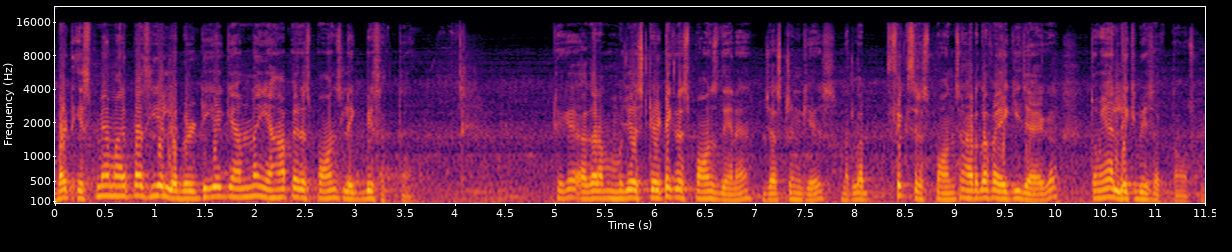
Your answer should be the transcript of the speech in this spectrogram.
बट इसमें हमारे पास ये लिबर्टी है कि हम ना यहाँ पे रिस्पॉन्स लिख भी सकते हैं। ठीक है, अगर मुझे स्टेटिक रिस्पॉन्स देना है जस्ट इन केस मतलब फिक्स रिस्पॉन्स है, हर दफ़ा एक ही जाएगा तो मैं यहाँ लिख भी सकता हूँ उसको।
